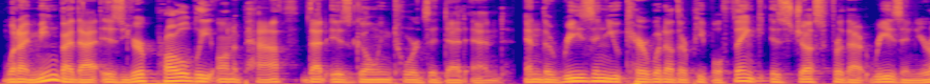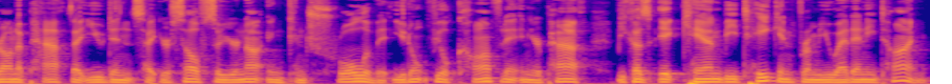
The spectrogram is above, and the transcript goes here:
What I mean by that is you're probably on a path that is going towards a dead end. And the reason you care what other people think is just for that reason. You're on a path that you didn't set yourself, so you're not in control of it. You don't feel confident in your path because it can be taken from you at any time.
